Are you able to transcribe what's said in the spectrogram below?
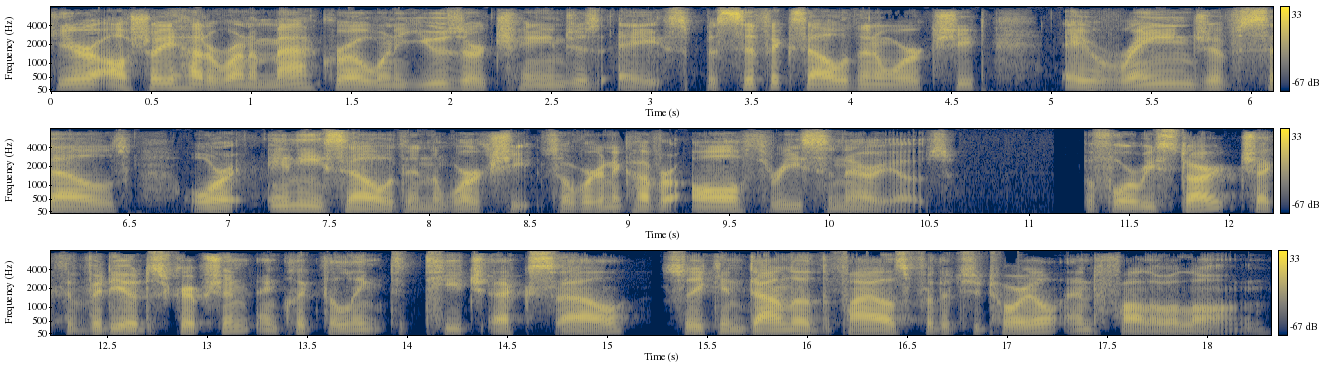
Here I'll show you how to run a macro when a user changes a specific cell within a worksheet, a range of cells, or any cell within the worksheet. So we're going to cover all three scenarios. Before we start, check the video description and click the link to Teach Excel so you can download the files for the tutorial and follow along.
